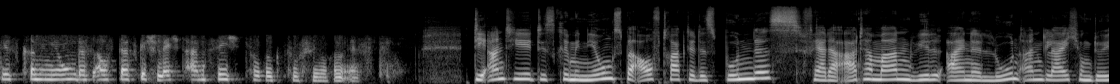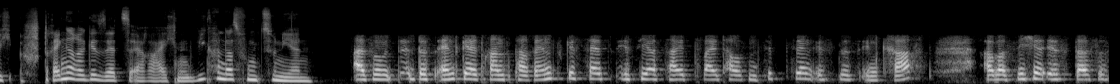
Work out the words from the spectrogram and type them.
Diskriminierung, das auf das Geschlecht an sich zurückzuführen ist. Die Antidiskriminierungsbeauftragte des Bundes, Ferda Atermann, will eine Lohnangleichung durch strengere Gesetze erreichen. Wie kann das funktionieren? Also das Entgelttransparenzgesetz ist ja seit 2017 ist es in Kraft. Aber sicher ist, dass es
